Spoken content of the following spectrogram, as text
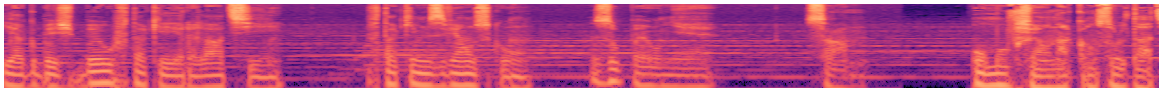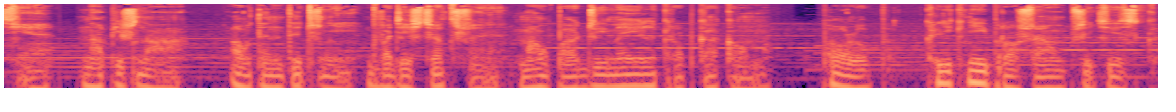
jakbyś był w takiej relacji, w takim związku, zupełnie sam. Umów się na konsultację. Napisz na autentyczni23 małpa gmail.com polub kliknij proszę przycisk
